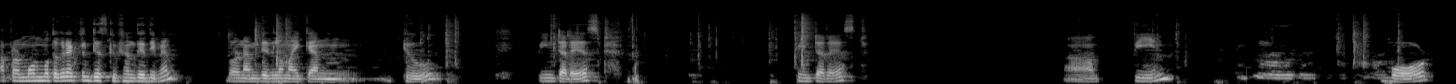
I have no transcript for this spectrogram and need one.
আপনার মন মতো করে একটা ডিসক্রিপশন দিয়ে দিবেন। ধরুন আমি দিয়ে দিলাম I can do Pinterest Pinterest pin board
